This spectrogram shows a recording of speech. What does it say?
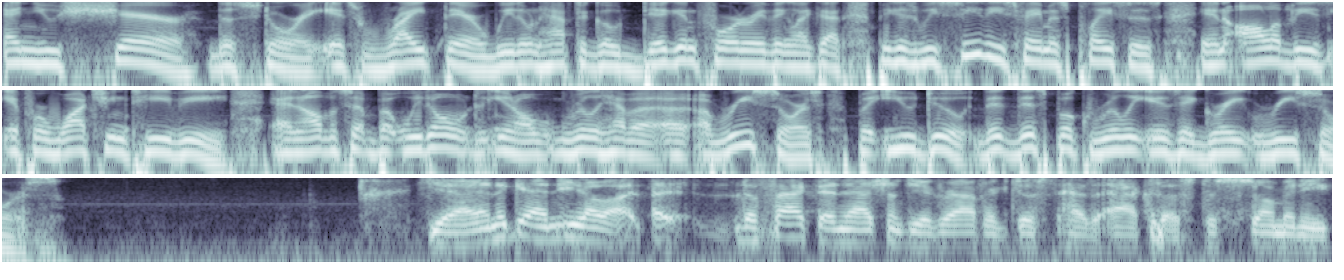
and you share the story. It's right there. We don't have to go digging for it or anything like that because we see these famous places in all of these if we're watching TV, and all of a sudden, but we don't, you know, really have a, a resource. But you do. This book really is a great resource. Yeah, and again, you know, the fact that National Geographic just has access to so many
